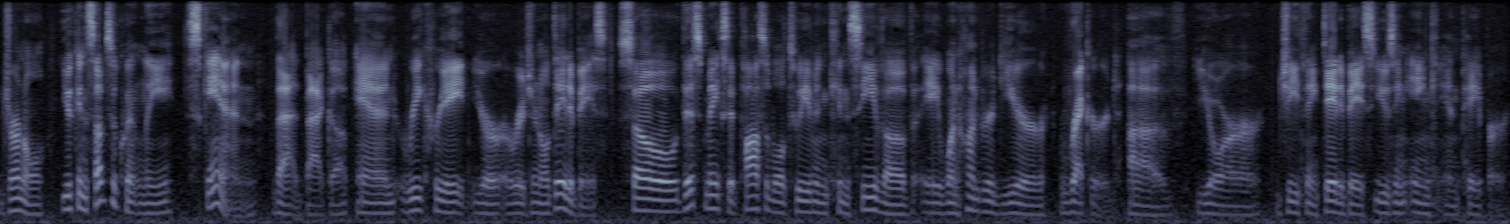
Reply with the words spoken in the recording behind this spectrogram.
journal, you can subsequently scan that backup and recreate your original database. So this makes it possible to even conceive of a 100 year record of your Gthnk database using ink and paper.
